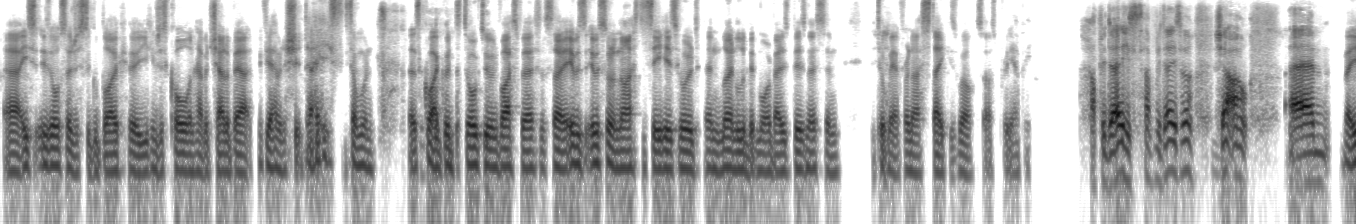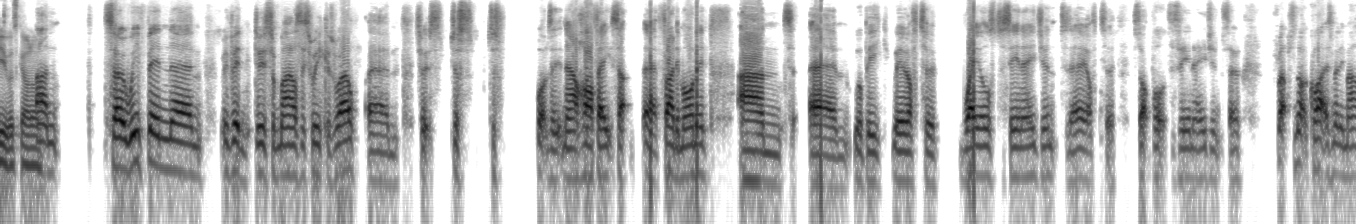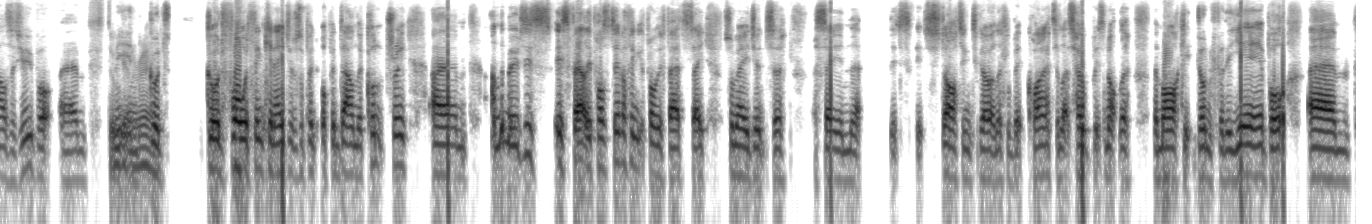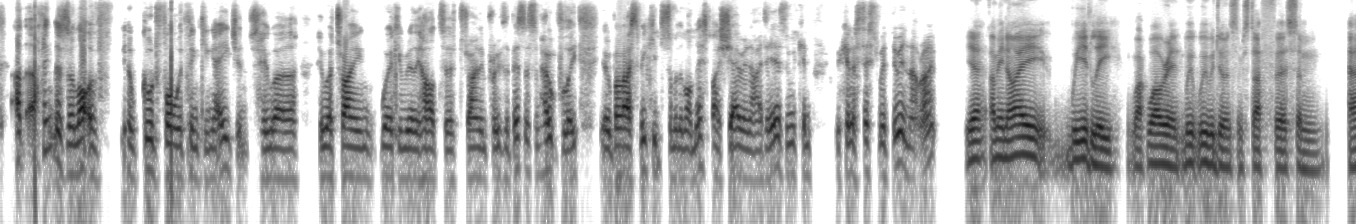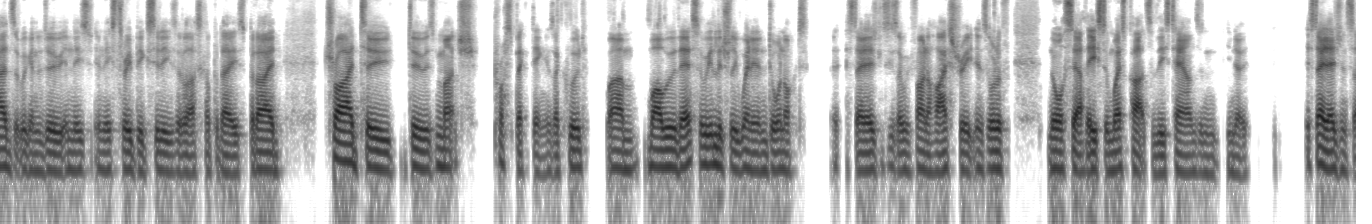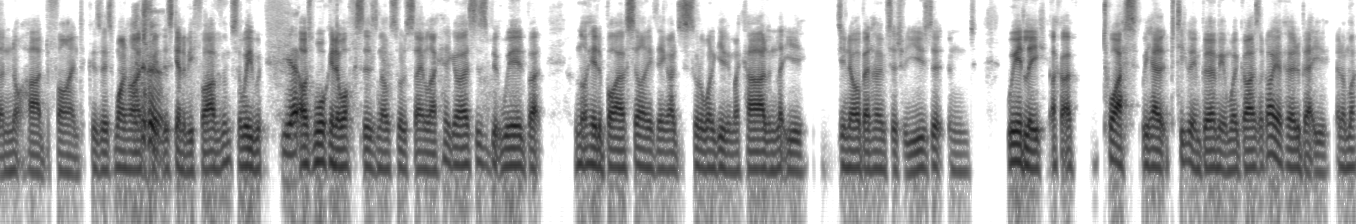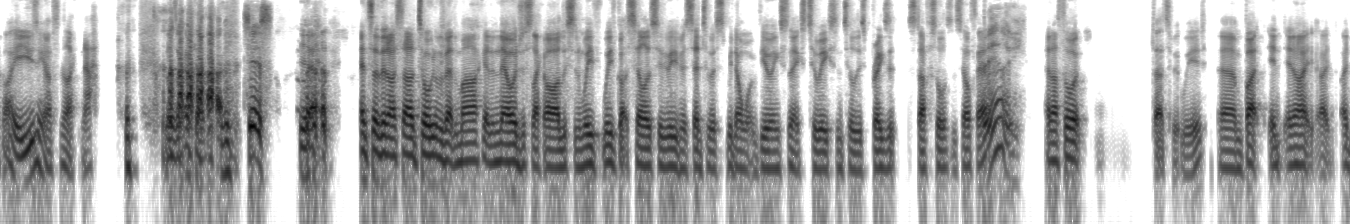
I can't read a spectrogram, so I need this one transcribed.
uh, he's, he's, also just a good bloke who you can just call and have a chat about if you're having a shit day. He's someone that's quite good to talk to, and vice versa. So it was it was sort of nice to see his hood and learn a little bit more about his business. And he took me out for a nice steak as well. So I was pretty happy. Happy days, happy days. Well, shout out. Um, about you, what's going on? And so we've been um, we've been doing some miles this week as well. Um, so it's just just what is it now? Half eight uh, Friday morning, and um, we'll be we're off to Wales to see an agent today. Off to Stockport to see an agent. So perhaps not quite as many miles as you, but um, meeting good good forward-thinking agents up and up and down the country, um, and the mood is is fairly positive. I think it's probably fair to say some agents are, are saying that it's it's starting to go a little bit quieter. Let's hope it's not the, the market done for the year, but um, I, I, think there's a lot of you know good forward-thinking agents who are who are trying working really hard to try and improve the business, and hopefully you know by speaking to some of them on this, by sharing ideas, we can we can assist with doing that, right? Yeah, I mean, I weirdly like while we're in, we, we were doing some stuff for some ads that we're going to do in these in these three big cities over the last couple of days. But I'd tried to do as much prospecting as I could um, while we were there. So we literally went in and door knocked estate agencies. Like we find a high street in sort of north, south, east, and west parts of these towns, and you know, estate agents are not hard to find because there's one high street. there's going to be five of them. So we were. Yeah. I was walking to offices and I was sort of saying like, "Hey guys, this is a bit weird, but." I'm not here to buy or sell anything. I just sort of want to give you my card and let you, do you know about Home Search? We used it. And weirdly, like I, twice we had it, particularly in Birmingham, where guys like, oh, I've heard about you. And I'm like, oh, you're using us? And they're like, nah. and I was like, okay. Cheers. yeah. And so then I started talking to them about the market, and they were just like, "Oh, listen, we've we've got sellers who've even said to us we don't want viewings for the next two weeks until this Brexit stuff sorts itself out." Really? And I thought that's a bit weird. Um, but it, and I, I, I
